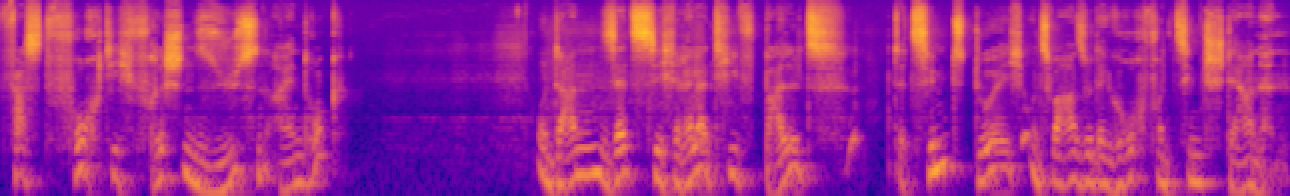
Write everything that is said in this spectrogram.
fast fruchtig frischen, süßen Eindruck. Und dann setzt sich relativ bald der Zimt durch, und zwar so der Geruch von Zimtsternen.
